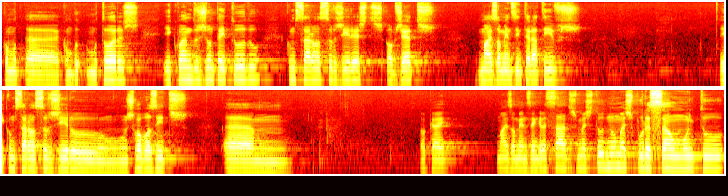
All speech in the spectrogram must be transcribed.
com, uh, com motores, e quando juntei tudo, começaram a surgir estes objetos mais ou menos interativos. E começaram a surgir o, uns robositos um, ok mais ou menos engraçados, mas tudo numa exploração muito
